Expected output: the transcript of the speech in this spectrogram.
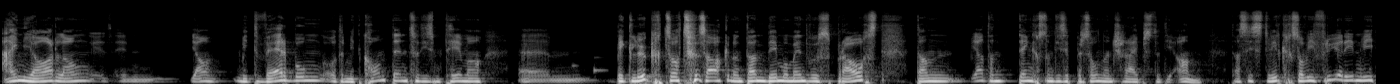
ein Jahr lang äh, ja, mit Werbung oder mit Content zu diesem Thema ähm, beglückt sozusagen und dann in dem Moment, wo du es brauchst, dann, ja, dann denkst du an diese Person, dann schreibst du die an. Das ist wirklich so wie früher irgendwie,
